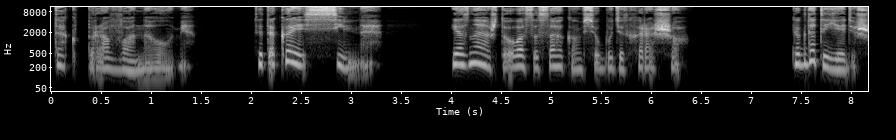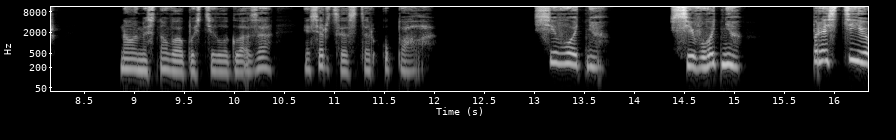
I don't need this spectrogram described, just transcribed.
так права, Наоми. Ты такая сильная. Я знаю, что у вас с Исааком все будет хорошо. Когда ты едешь?» Наоми снова опустила глаза, и сердце Эстер упало. «Сегодня». «Сегодня?» «Прости,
